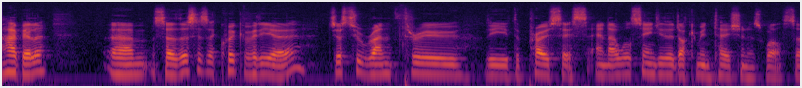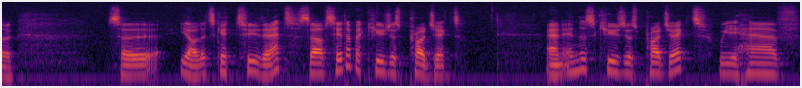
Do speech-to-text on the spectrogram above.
Hi Bella. Um, so this is a quick video just to run through the the process and I will send you the documentation as well. So so yeah, let's get to that. So I've set up a QGIS project and in this QGIS project we have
